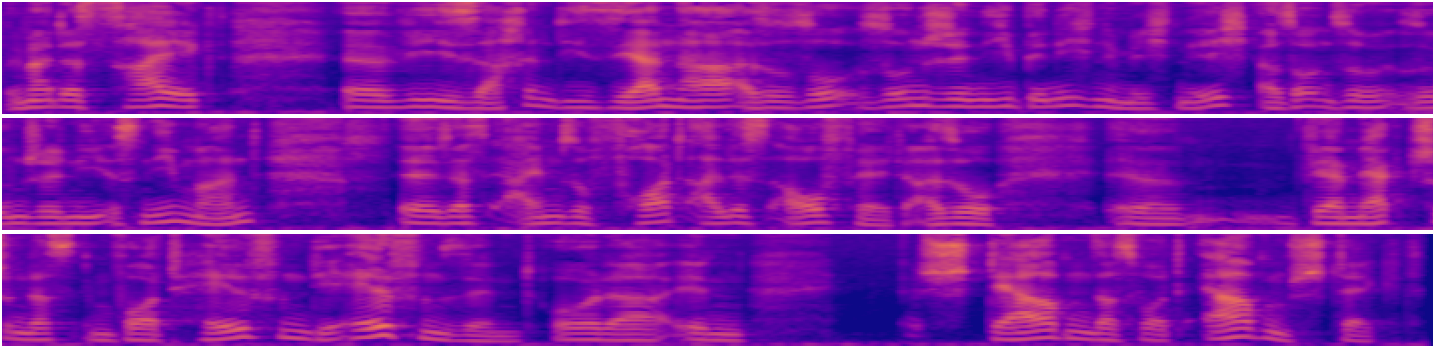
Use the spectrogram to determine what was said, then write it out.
Und ich meine, das zeigt, äh, wie Sachen, die sehr nah, also so, so ein Genie bin ich nämlich nicht, also so, so ein Genie ist niemand, äh, dass einem sofort alles auffällt. Also äh, wer merkt schon, dass im Wort helfen die Elfen sind oder in Sterben das Wort Erben steckt.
